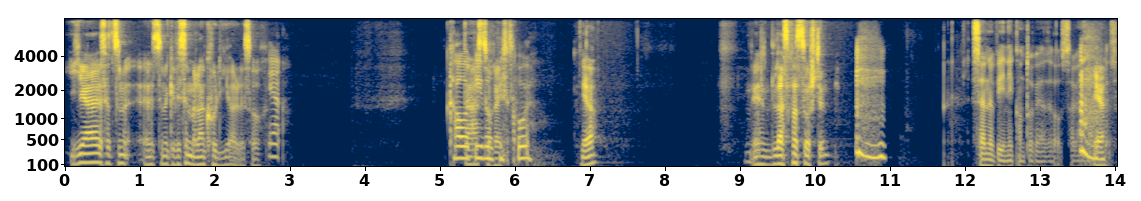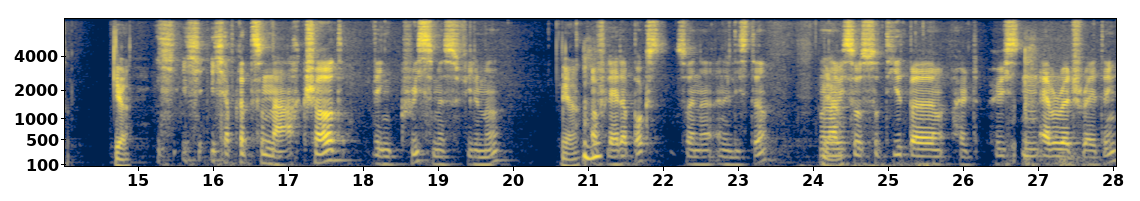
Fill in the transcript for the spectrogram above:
Ja, es hat so eine, äh, so eine gewisse Melancholie alles auch. Hast du Bebop ist cool. Ja? Lass mal so stehen. Das ist eine wenig kontroverse Aussage. Ja. Also, Ja. Ich, ich, ich habe gerade so nachgeschaut wegen Christmas-Filme Ja. Mhm. auf Letterboxd, so eine, eine Liste. Und dann Ja. habe ich so sortiert bei halt höchsten Average Rating.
